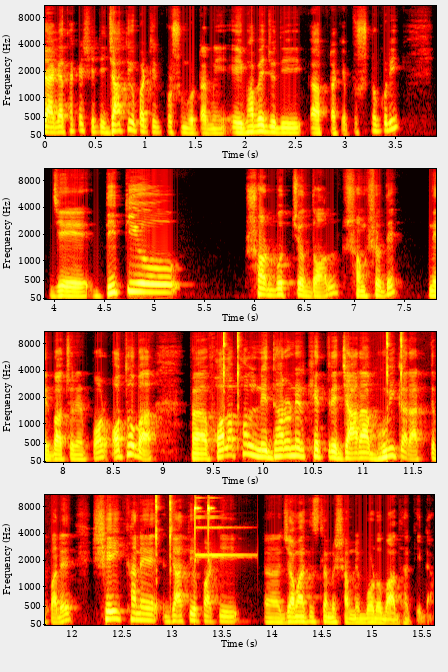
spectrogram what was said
জায়গা থাকে সেটি জাতীয় পার্টির প্রসঙ্গটা আমি এইভাবে যদি আপনাকে প্রশ্ন করি যে দ্বিতীয় সর্বোচ্চ দল সংসদে নির্বাচনের পর অথবা ফলাফল নির্ধারণের ক্ষেত্রে যারা ভূমিকা রাখতে পারে সেইখানে জাতীয় পার্টি জামাত ইসলামের সামনে বড় বাধা কিনা?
